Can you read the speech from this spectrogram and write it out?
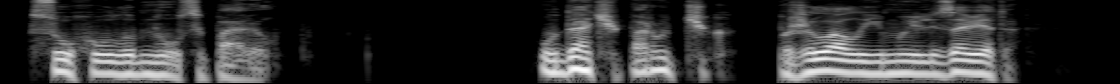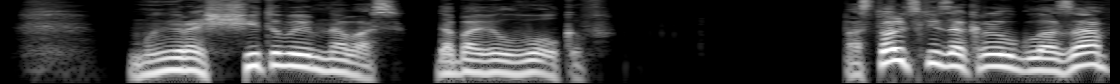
— сухо улыбнулся Павел. — Удачи, поручик, — пожелала ему Елизавета. — Мы рассчитываем на вас, — добавил Волков. Постольский закрыл глаза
